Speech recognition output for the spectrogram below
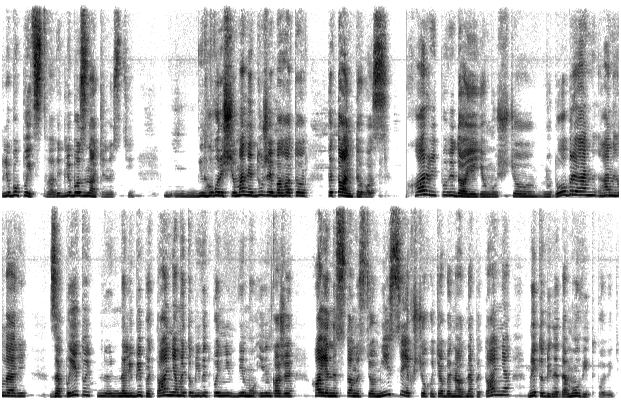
любопитства, від любознательності. Він говорить, що в мене дуже багато питань до вас. Хар відповідає йому, що ну добре, Ган- Ганглері, запитуй на любі питання, ми тобі відповімо. І він каже, хай я не стану з цього місця, якщо хоча б на одне питання ми тобі не дамо відповідь.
